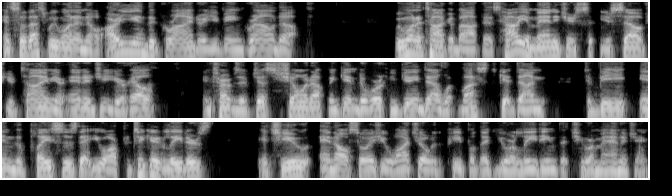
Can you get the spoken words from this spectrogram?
And so that's what we want to know. Are you in the grind or are you being ground up? we want to talk about this how you manage your, yourself, your time, your energy, your health in terms of just showing up and getting to work and getting done what must get done to be in the places that you are, particularly leaders. It's you, and also as you watch over the people that you are leading, that you are managing.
